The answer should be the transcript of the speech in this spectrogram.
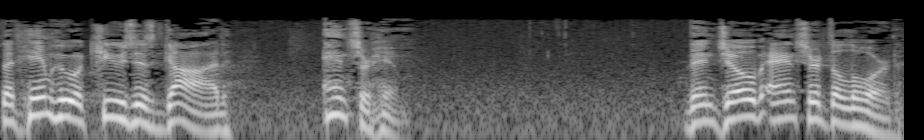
let him who accuses God answer him. Then Job answered the Lord,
